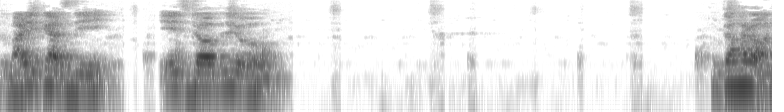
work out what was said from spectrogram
বাড়ির কাজ দিই এইচ ডব্লিউ উদাহরণ।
